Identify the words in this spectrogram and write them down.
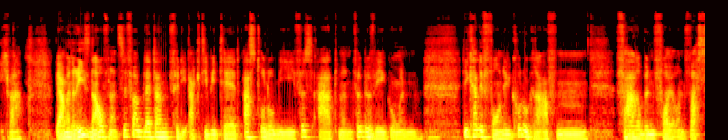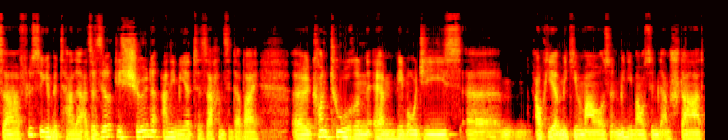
nicht wahr? Wir haben einen riesen Haufen an Ziffernblättern für die Aktivität, Astronomie, fürs Atmen, für Bewegungen, die Kalifornien, die Chronographen, Farben, Feuer und Wasser, flüssige Metalle, also wirklich schöne animierte Sachen sind dabei äh, Konturen, ähm, Emojis, äh, auch hier Mickey Mouse und Minnie Mouse sind am Start.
